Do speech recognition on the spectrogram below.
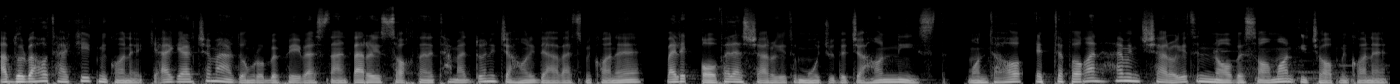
عبدالبها تاکید می‌کنه که اگرچه مردم رو به پیوستن برای ساختن تمدن جهانی دعوت می‌کنه ولی قافل از شرایط موجود جهان نیست. منتها اتفاقا همین شرایط نابسامان ایجاب می‌کنه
